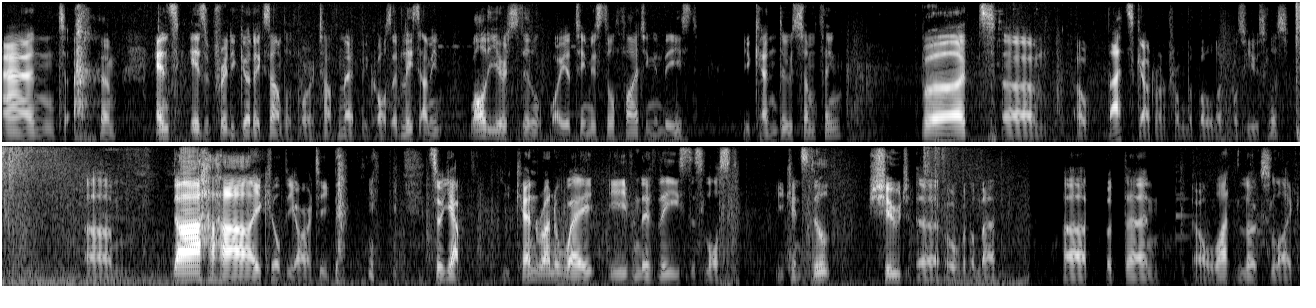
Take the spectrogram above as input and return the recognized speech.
and um, Ensk is a pretty good example for a tough map because at least I mean while you're still while your team is still fighting in the east, you can do something, but um, oh that scout run from the bulldog was useless. Um, ah, I killed the arty. so yeah, you can run away even if the east is lost. You can still shoot uh, over the map, uh, but then oh, that looks like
